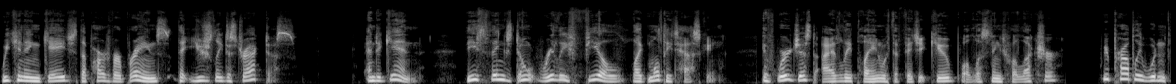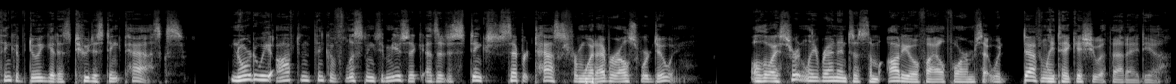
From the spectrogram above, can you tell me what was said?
we can engage the part of our brains that usually distract us. And again, these things don't really feel like multitasking. If we're just idly playing with a fidget cube while listening to a lecture, we probably wouldn't think of doing it as two distinct tasks. Nor do we often think of listening to music as a distinct separate task from whatever else we're doing. Although I certainly ran into some audiophile forums that would definitely take issue with that idea.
